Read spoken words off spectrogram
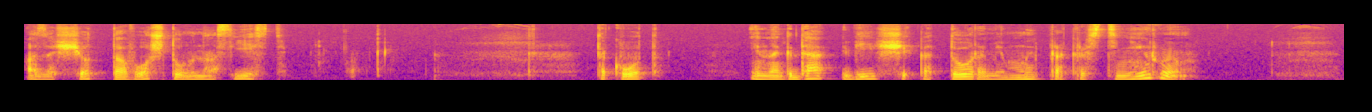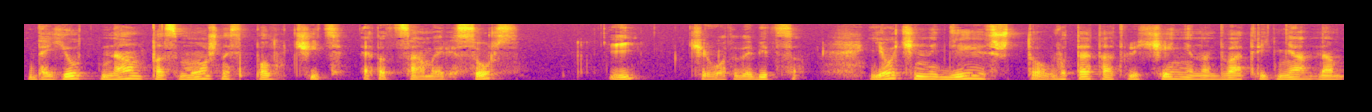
а за счет того, что у нас есть. Так вот, иногда вещи, которыми мы прокрастинируем, дают нам возможность получить этот самый ресурс и чего-то добиться. Я очень надеюсь, что вот это отвлечение на 2-3 дня на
